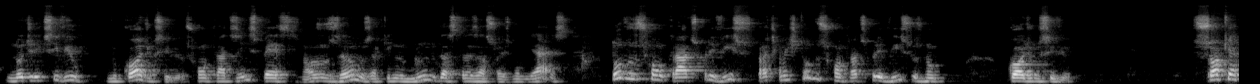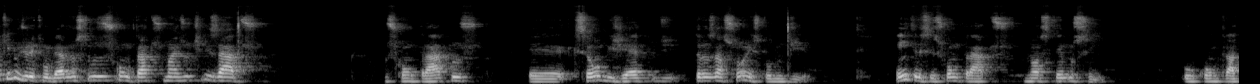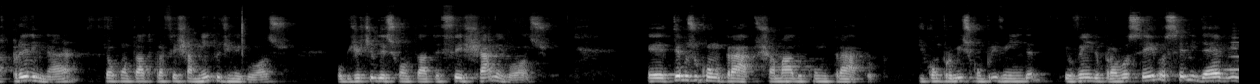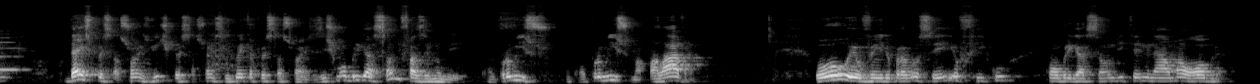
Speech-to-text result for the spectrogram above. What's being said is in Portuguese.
no direito civil, no Código Civil, os contratos em espécies. Nós usamos aqui no mundo das transações imobiliárias todos os contratos previstos, praticamente todos os contratos previstos no Código Civil. Só que aqui no direito imobiliário nós temos os contratos mais utilizados, os contratos é, que são objeto de transações todo dia. Entre esses contratos, nós temos sim o contrato preliminar, que é um contrato para fechamento de negócio. O objetivo desse contrato é fechar negócio. É, temos o contrato chamado contrato de compromisso compra e venda. Eu vendo para você e você me deve 10 prestações, 20 prestações, 50 prestações. Existe uma obrigação de fazer no meio. Compromisso. Um compromisso, uma palavra. Ou eu vendo para você e eu fico com a obrigação de terminar uma obra.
